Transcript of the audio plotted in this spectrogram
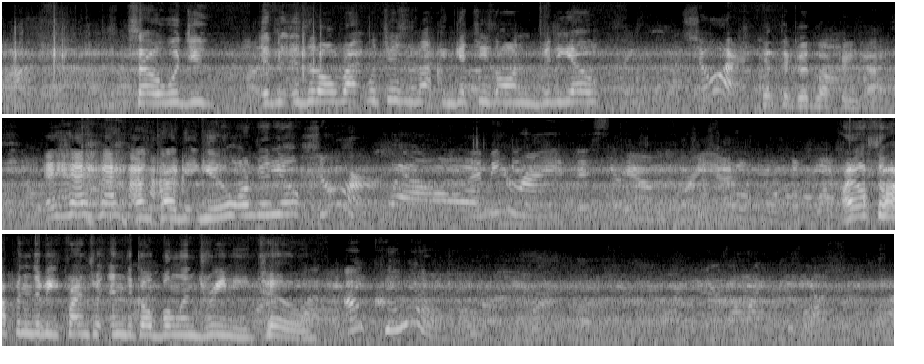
awesome. So would you, if, is it all right with you if I can get these on video? Sure. Get the good looking guy. And can I get you on video? Sure. Well, let me write this down for you. I also happen to be friends with Indigo Bullandrini too. Oh, cool. There you go.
